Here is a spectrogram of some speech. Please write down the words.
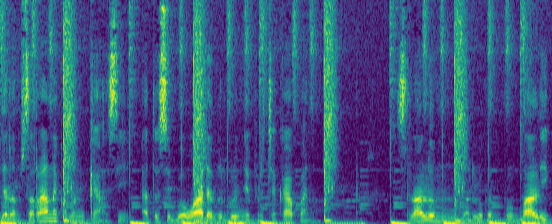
Dalam sarana komunikasi atau sebuah wadah berguna percakapan, selalu memerlukan pembalik.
